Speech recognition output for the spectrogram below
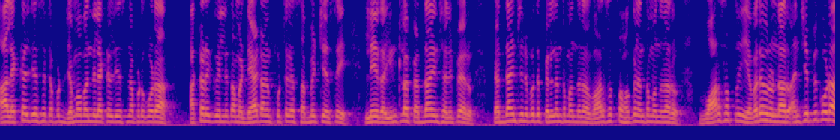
ఆ లెక్కలు చేసేటప్పుడు జమాబందీ లెక్కలు చేసినప్పుడు కూడా అక్కడికి వెళ్ళి తమ డేటాను పూర్తిగా సబ్మిట్ చేసి లేదా ఇంట్లో పెద్ద ఆయన చనిపోయారు. పెద్ద ఆయన చనిపోతే పిల్లలు ఎంతమంది ఉన్నారు? వారసత్వ హక్కులు ఎంతమంది ఉన్నారు? వారసత్వం ఎవరెవరు ఉన్నారు? అని చెప్పి కూడా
